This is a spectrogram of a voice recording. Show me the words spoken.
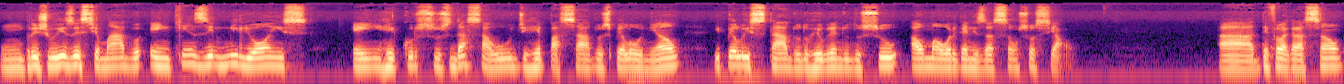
Um prejuízo estimado em 15 milhões em recursos da saúde repassados pela União e pelo Estado do Rio Grande do Sul a uma organização social. A deflagração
